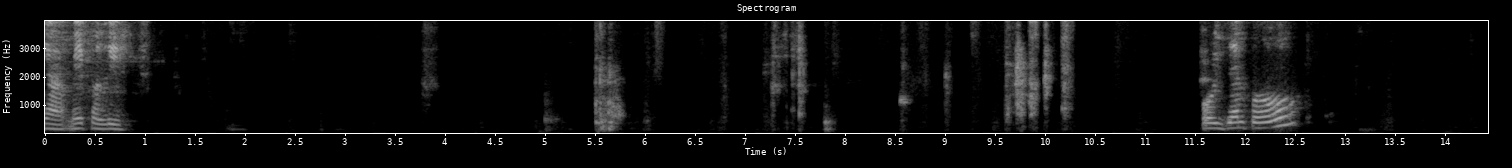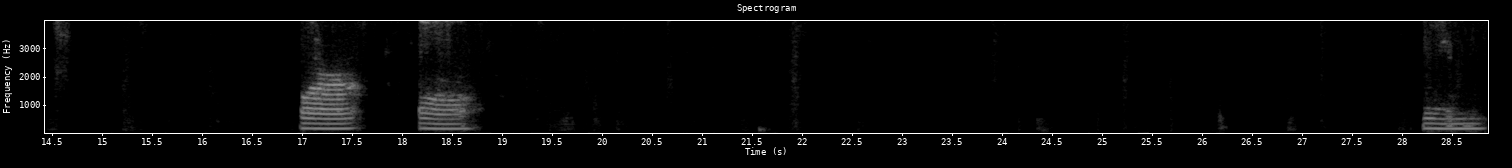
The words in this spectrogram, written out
Yeah, make a list. For example, or uh, um,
